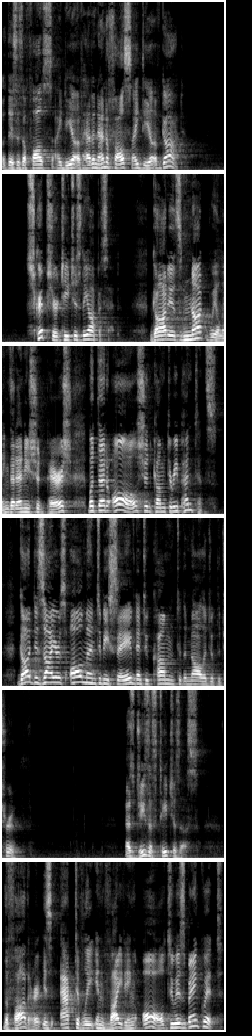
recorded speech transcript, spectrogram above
But this is a false idea of heaven and a false idea of God. Scripture teaches the opposite. God is not willing that any should perish, but that all should come to repentance. God desires all men to be saved and to come to the knowledge of the truth. As Jesus teaches us, the Father is actively inviting all to his banquet.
